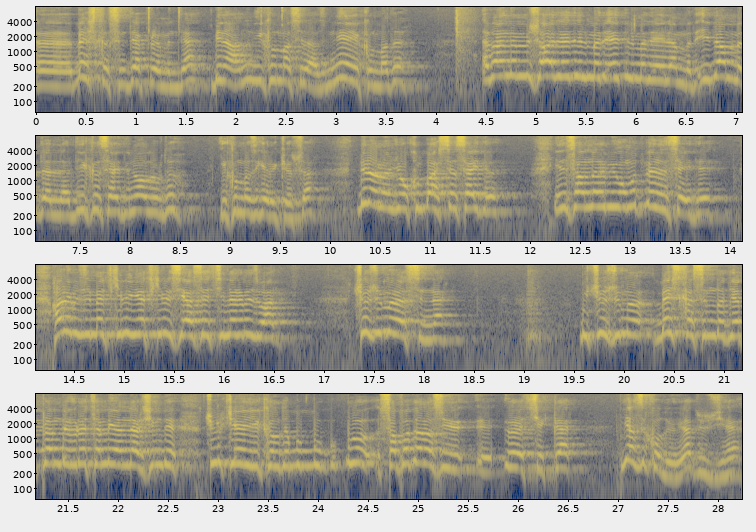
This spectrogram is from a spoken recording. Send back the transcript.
e, 5 Kasım depreminde binanın yıkılması lazım. Niye yıkılmadı? Efendim müsaade edilmedi, edilmedi, eğlenmedi. İdam mı ederlerdi? Yıkılsaydı ne olurdu? Yıkılması gerekiyorsa. Bir an önce okul başlasaydı, insanlara bir umut verilseydi. Hani bizim etkili, yetkili siyasetçilerimiz var. Çözüm üretsinler. Bu çözümü 5 Kasım'da depremde üretemeyenler şimdi Türkiye yıkıldı. Bu, bu, bu, safhada nasıl e, üretecekler? Yazık oluyor ya Düzce'ye.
